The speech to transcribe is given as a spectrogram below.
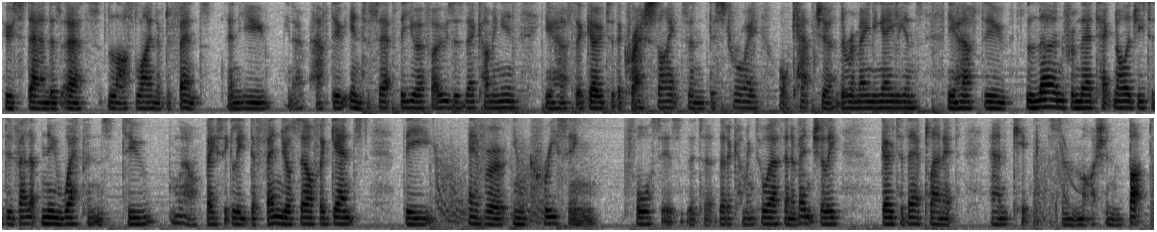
who stand as Earth's last line of defense. And you, you know, have to intercept the UFOs as they're coming in. You have to go to the crash sites and destroy or capture the remaining aliens. You have to learn from their technology to develop new weapons to, well, basically defend yourself against the ever increasing forces that are, that are coming to Earth and eventually go to their planet and kick some Martian butt.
